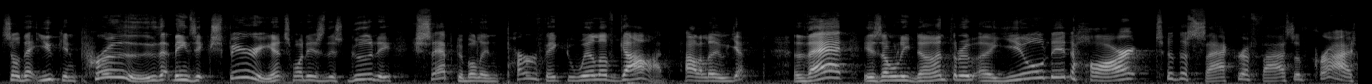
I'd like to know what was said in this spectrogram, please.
so that you can prove, that means experience, what is this good, acceptable, and perfect will of God. Hallelujah. That is only done through a yielded heart to the sacrifice of Christ,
